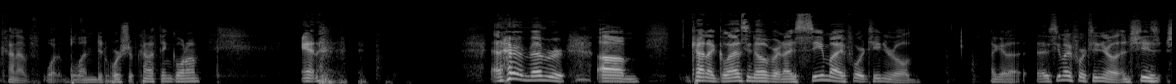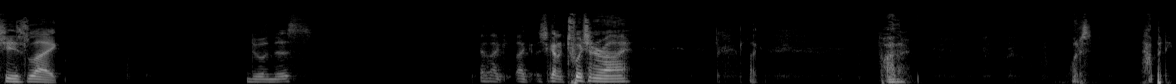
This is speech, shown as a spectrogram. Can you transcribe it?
kind of what blended worship kind of thing going on, and. And I remember um, kind of glancing over, and I see my fourteen year old. I gotta. I see my fourteen year old, and she's she's like doing this, and like like she's got a twitch in her eye, like, Father, what is happening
